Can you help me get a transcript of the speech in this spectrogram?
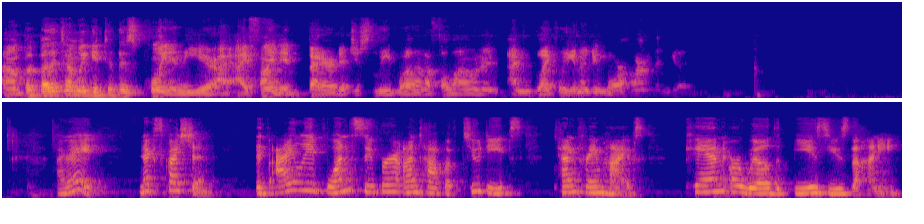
Um, but by the time we get to this point in the year, I, I find it better to just leave well enough alone, and I'm likely going to do more harm than All right, next question. If I leave one super on top of two deeps, 10 frame hives, can or will the bees use the honey?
